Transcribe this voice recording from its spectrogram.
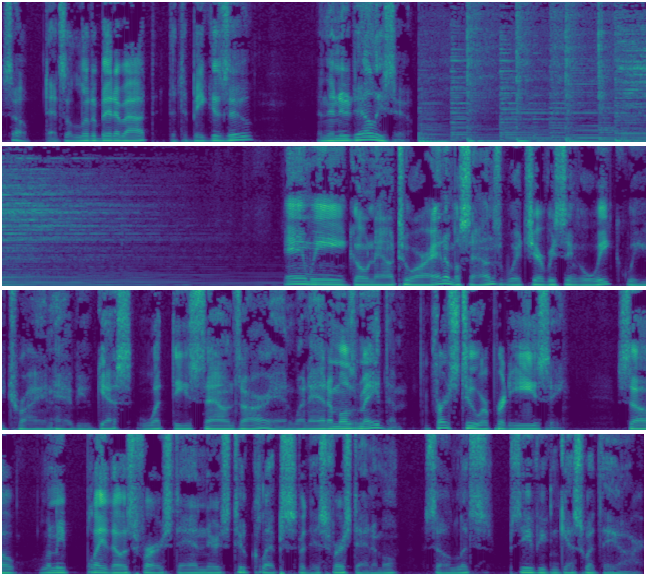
So that's a little bit about the Topeka Zoo and the New Delhi Zoo. And we go now to our animal sounds, which every single week we try and have you guess what these sounds are and what animals made them. The first two are pretty easy. So let me play those first. And there's two clips for this first animal. So let's see if you can guess what they are.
